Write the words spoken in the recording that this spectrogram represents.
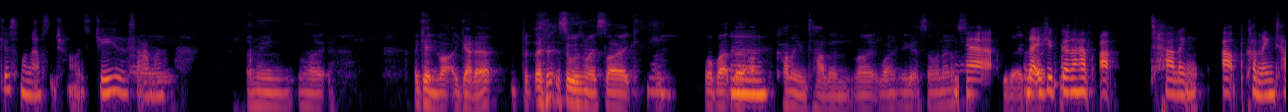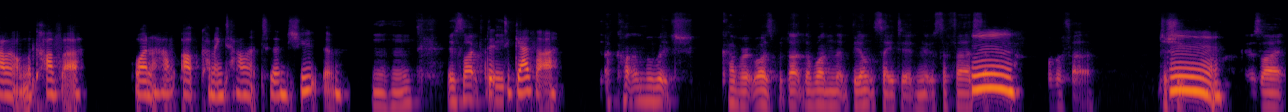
give someone else a chance. Jesus, Anna. Um, I mean, like again, like I get it, but then it's almost like, Mm. what about the Mm. upcoming talent? Like, why don't you get someone else? Yeah, give it a like if you're gonna have up talent, upcoming talent on the cover, why not have upcoming talent to then shoot them, Mhm. It's like put it the, together? I can't remember which cover it was, but like the one that Beyonce did, and it was the first Mm, photographer to shoot. mm. It was like,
